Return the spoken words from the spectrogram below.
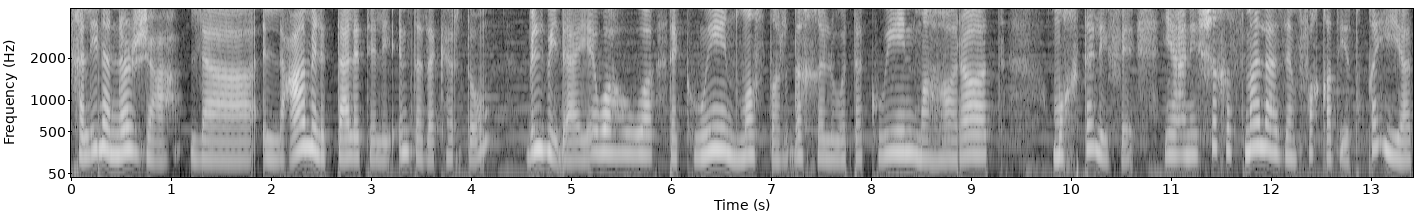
خلينا نرجع للعامل الثالث اللي أنت ذكرته بالبداية وهو تكوين مصدر دخل وتكوين مهارات مختلفة. يعني الشخص ما لازم فقط يتقيد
